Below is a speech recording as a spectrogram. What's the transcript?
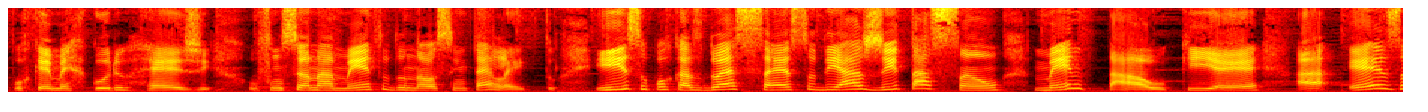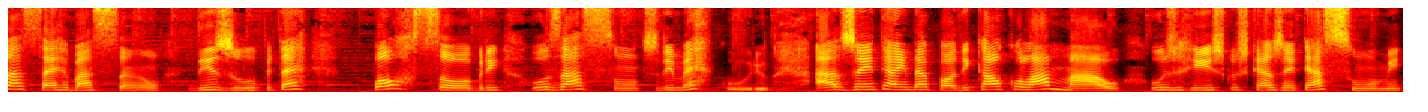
porque Mercúrio rege o funcionamento do nosso intelecto. Isso por causa do excesso de agitação mental, que é a exacerbação de Júpiter por sobre os assuntos de Mercúrio. A gente ainda pode calcular mal os riscos que a gente assume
